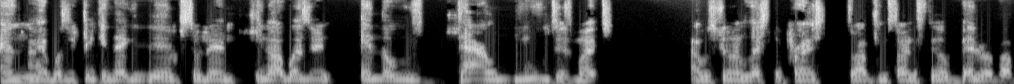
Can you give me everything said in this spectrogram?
And I wasn't thinking negative. So then, you know, I wasn't in those down moods as much. I was feeling less depressed. So I'm starting to feel better about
